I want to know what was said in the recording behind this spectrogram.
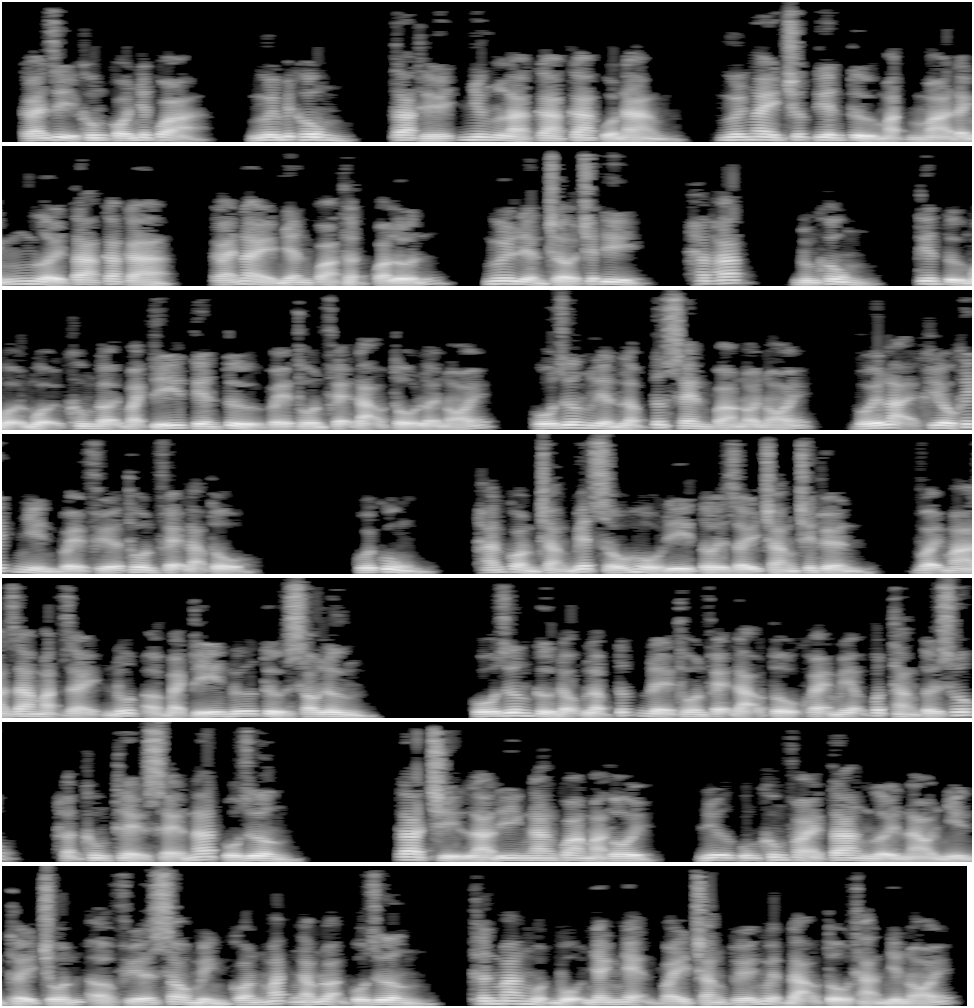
Cái gì không có nhân quả? Ngươi biết không? Ta thế nhưng là ca ca của nàng. Ngươi ngay trước tiên tử mặt mà đánh người ta ca ca, cái này nhân quả thật quá lớn. Ngươi liền chờ chết đi. Hắc hắc, đúng không? Tiên tử mội mội không đợi bạch đi tiên tử về thôn phệ đạo tổ lời nói cố dương liền lập tức xen vào nói nói, với lại khiêu khích nhìn về phía thôn phệ đạo tổ. Cuối cùng, hắn còn chẳng biết xấu hổ đi tới giấy trắng trên thuyền, vậy mà ra mặt dày nút ở bạch tí nữ tử sau lưng. Cố dương cử động lập tức để thôn vệ đạo tổ khoe miệng quất thẳng tới xúc, hận không thể xé nát cố dương. Ta chỉ là đi ngang qua mà thôi, như cũng không phải ta người nào nhìn thấy trốn ở phía sau mình con mắt ngắm loạn cố dương, thân mang một bộ nhanh nhẹn váy trắng tuế nguyệt đạo tổ thản nhiên nói.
